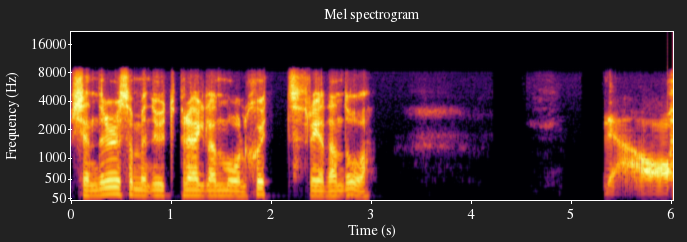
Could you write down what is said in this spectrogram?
Kände du dig som en utpräglad målskytt redan då? Ja,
